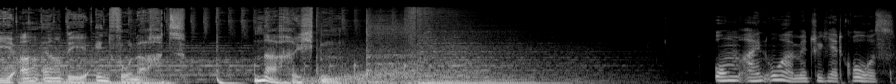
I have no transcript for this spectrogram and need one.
Die ARD Infonacht Nachrichten Um 1 Uhr mit Juliette Groß.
